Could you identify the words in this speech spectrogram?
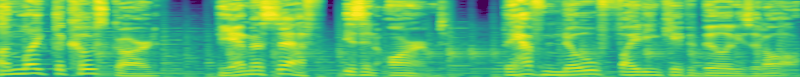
Unlike the Coast Guard, the MSF isn't armed. They have no fighting capabilities at all.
